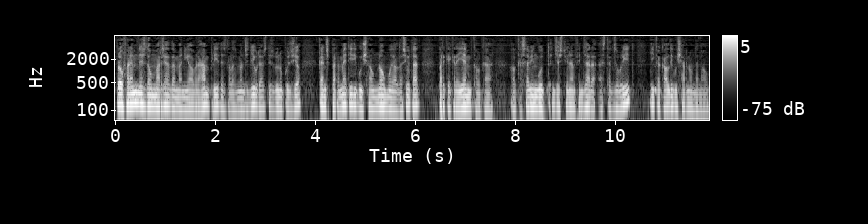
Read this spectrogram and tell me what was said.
però ho farem des d'un marge de maniobra ampli, des de les mans lliures, des d'una posició que ens permeti dibuixar un nou model de ciutat perquè creiem que el que, el que s'ha vingut gestionant fins ara està exaurit i que cal dibuixar-ne un de nou.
